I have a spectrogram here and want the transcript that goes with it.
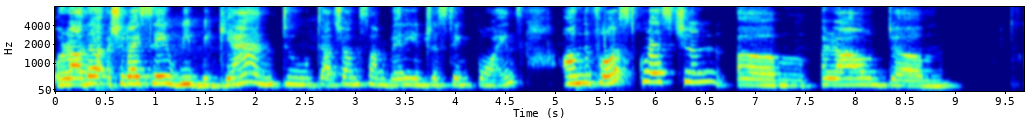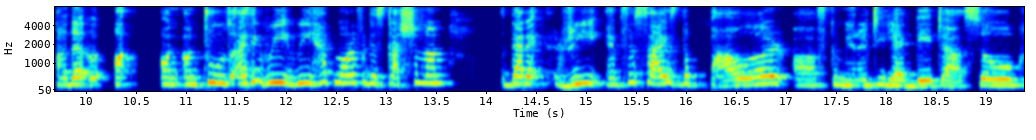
or rather, should I say, we began to touch on some very interesting points. On the first question um, around um, other, uh, on, on tools, I think we, we had more of a discussion on that re-emphasize the power of community-led data. So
